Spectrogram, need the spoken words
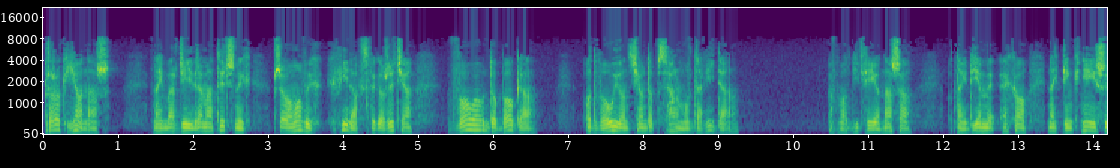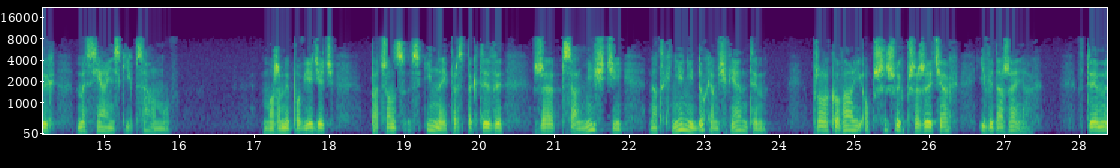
prorok Jonasz najbardziej dramatycznych, przełomowych chwilach swego życia wołał do Boga, odwołując się do psalmów Dawida. W modlitwie Jonasza odnajdujemy echo najpiękniejszych mesjańskich psalmów. Możemy powiedzieć, patrząc z innej perspektywy, że psalmiści, natchnieni Duchem Świętym, prorokowali o przyszłych przeżyciach i wydarzeniach, w tym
